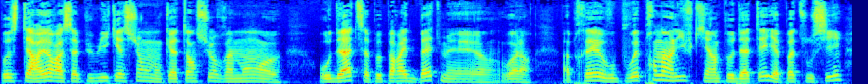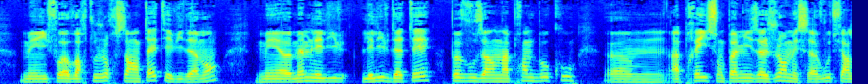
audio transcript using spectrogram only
postérieures à sa publication. Donc attention vraiment aux dates, ça peut paraître bête, mais euh, voilà. Après, vous pouvez prendre un livre qui est un peu daté, il n'y a pas de souci, mais il faut avoir toujours ça en tête, évidemment. Mais euh, même les, livres, datés peuvent vous en apprendre beaucoup. Euh, après, ils sont pas mis à jour, mais c'est à vous de faire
